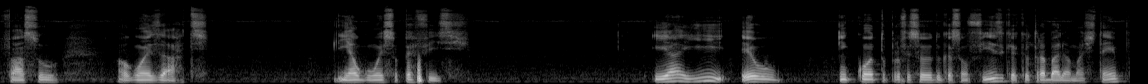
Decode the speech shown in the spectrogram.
Faço algumas artes em algumas superfícies. E aí, eu, enquanto professor de educação física, que eu trabalho há mais tempo,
